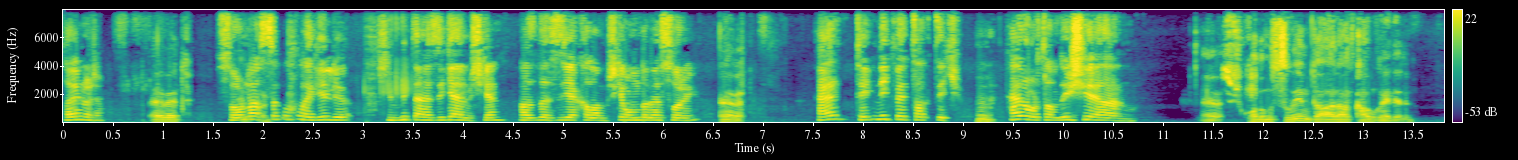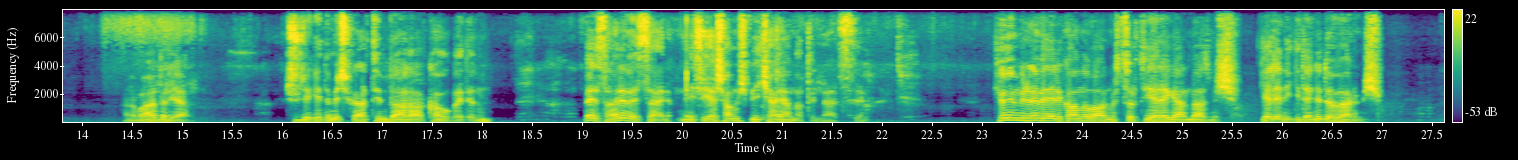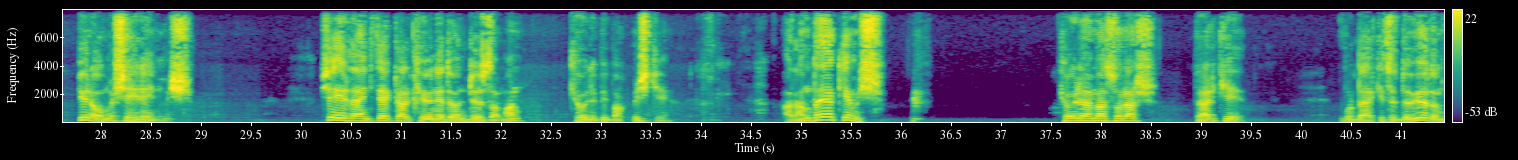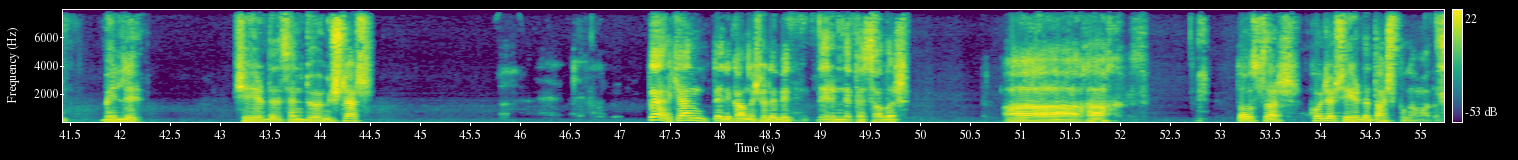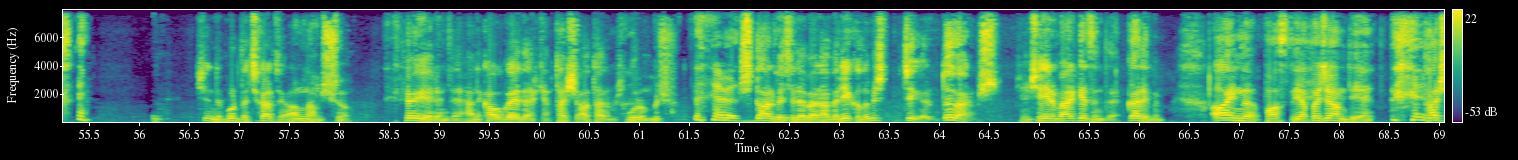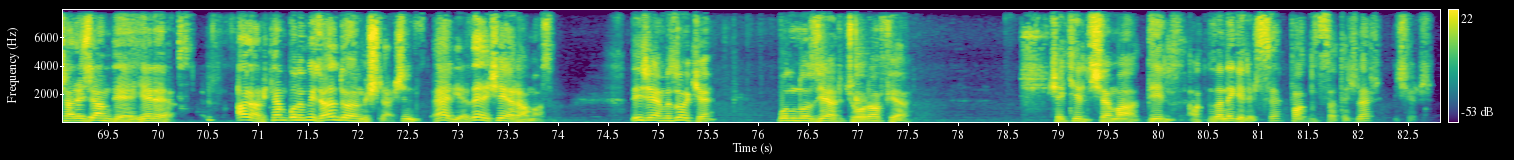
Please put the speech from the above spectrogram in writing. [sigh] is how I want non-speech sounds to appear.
Sayın hocam. Evet. Sorular sıklıkla geliyor. Şimdi bir tanesi gelmişken hazır da sizi yakalamışken onu da ben sorayım. Evet. Her teknik ve taktik Hı. her ortamda işe yarar mı? Evet. Şu kolumu sıvayım daha rahat kavga edelim. Hani vardır ya. Şu ceketimi çıkartayım daha rahat kavga edelim. Vesaire vesaire. Neyse yaşanmış bir hikaye anlatayım ben size. Köyün birine bir delikanlı varmış. Sırtı yere gelmezmiş. Geleni gideni dövermiş. Gün olmuş şehre inmiş. Şehirden tekrar köyüne döndüğü zaman köylü bir bakmış ki adam dayak yemiş. Köylü hemen sorar. Der ki burada herkesi dövüyordun. Belli. Şehirde de seni dövmüşler. Derken delikanlı şöyle bir derin nefes alır. Ah ah. Dostlar koca şehirde taş bulamadım. [laughs] Şimdi burada çıkartacak anlam şu. Köy yerinde hani kavga ederken taşı atarmış, vurulmuş. [laughs] evet. İşte darbesiyle beraber yıkılmış, dövermiş. Şimdi şehir merkezinde garibim aynı pastı yapacağım diye, [laughs] taş arayacağım diye yere ararken bunu güzel dövmüşler. Şimdi her yerde işe yaramaz. Diyeceğimiz o ki bulunduğunuz yer, coğrafya, şekil, şema, dil, aklınıza ne gelirse farklı stratejiler içerir.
